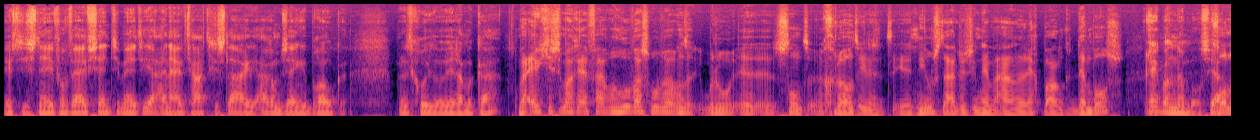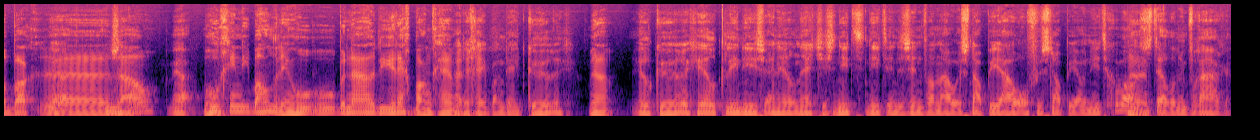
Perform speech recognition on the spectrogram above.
Heeft hij een snee van vijf centimeter. Ja, en hij heeft hard geslagen. Die armen zijn gebroken. Maar dat groeit wel weer aan elkaar. Maar eventjes, mag ik even vragen, hoe was, hoe, want ik bedoel, eh, het stond groot in het, in het nieuws daar. Dus ik neem aan de rechtbank Den Bosch. Rechtbank Den Bosch, ja. Volle bak eh, zaal. Ja. Maar hoe ging die behandeling? Hoe, hoe benaderde die rechtbank hem? Ja, de rechtbank deed keurig. Ja. Heel keurig, heel klinisch en heel netjes. Niet, niet in de zin van, nou, we snappen jou of we snappen jou niet. Gewoon, Nee. ze stelden hem vragen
